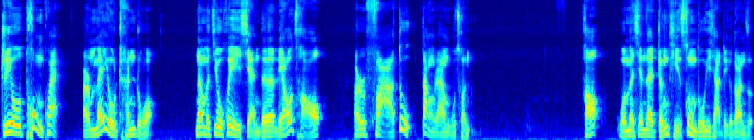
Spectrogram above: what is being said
只有痛快而没有沉着，那么就会显得潦草而法度荡然无存。好，我们现在整体诵读一下这个段子。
